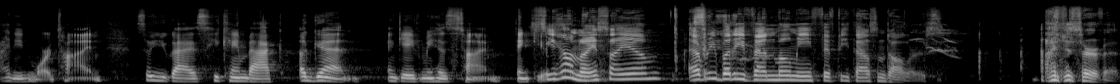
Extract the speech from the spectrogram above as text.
I need more time. So you guys, he came back again and gave me his time. Thank you. See how nice I am? Everybody Venmo me $50,000. I deserve it.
